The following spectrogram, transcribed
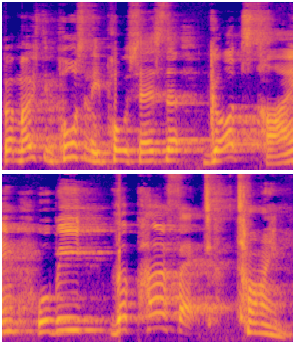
But most importantly, Paul says that God's time will be the perfect time.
